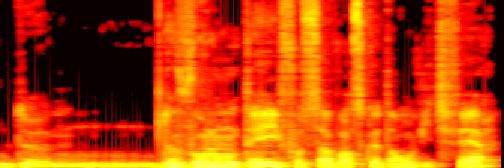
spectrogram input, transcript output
de, de volonté il faut savoir ce que tu as envie de faire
